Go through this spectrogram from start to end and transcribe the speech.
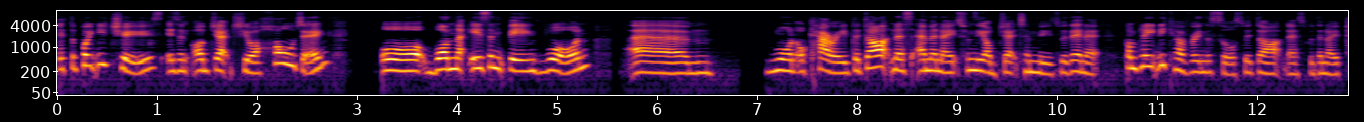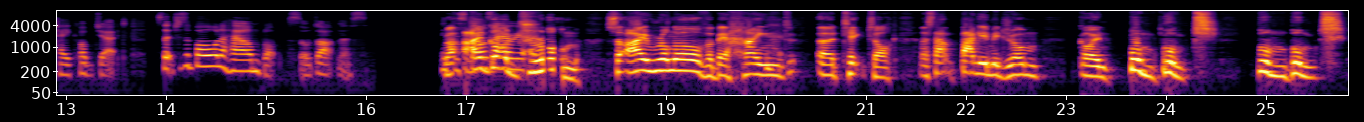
if the point you choose is an object you are holding, or one that isn't being worn, um, worn or carried, the darkness emanates from the object and moves within it, completely covering the source with darkness with an opaque object, such as a bowl, a helm, blocks, or darkness. Right, I've got a drum, so I rung over behind uh, TikTok and start banging my drum, going boom boom ch, boom boom ch,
